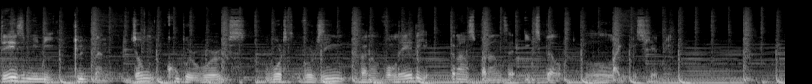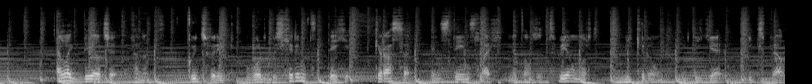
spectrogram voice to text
Deze Mini Clubman John Cooper Works wordt voorzien van een volledige transparante X-Pel lakbescherming. Elk deeltje van het koetswerk wordt beschermd tegen krassen en steenslag met onze 200 micron dikke X-Pel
